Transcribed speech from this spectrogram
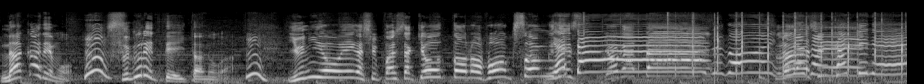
中でも優れていたのは、ユニオン映画出版した京都のフォークソングです。やったーよかった素晴らしい。皆さん買ってね。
